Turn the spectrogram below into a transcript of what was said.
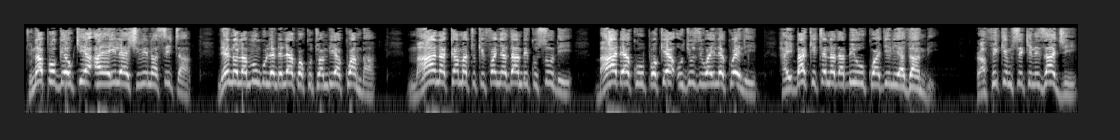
tunapogeukia aya ile ya 26 neno la mungu liendelea kwa kutwambia kwamba maana kama tukifanya dhambi kusudi baada ya kuupokea ujuzi wa ile kweli haibaki tena dhabihu kwa ajili ya dhambi rafiki msikilizaji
